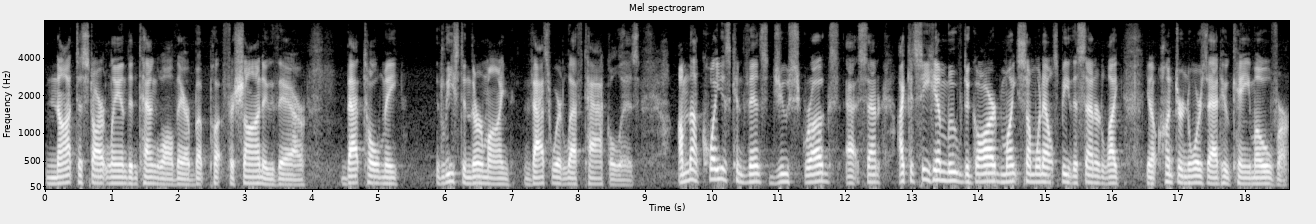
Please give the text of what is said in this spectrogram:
not to start Landon Tengwall there, but put Fashanu there, that told me, at least in their mind, that's where left tackle is. I'm not quite as convinced Juice Scruggs at center. I could see him move to guard. Might someone else be the center, like you know Hunter Nourzad, who came over?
